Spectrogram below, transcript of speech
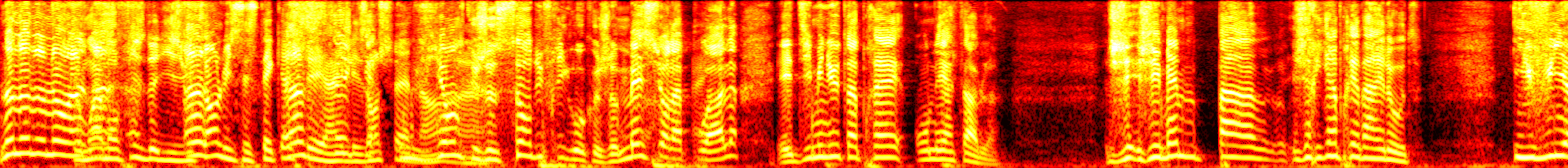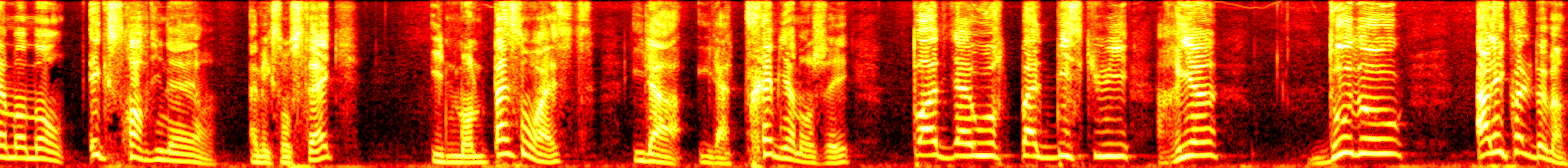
Non, non, non, non. un- Moi, mon fils de 18 un- ans, lui, c'est steak un haché. hein, il steak, les enchaîne. Une hein. viande que je sors du frigo, que je mets sur la poêle, et dix minutes après, on est à table. J'ai même pas, j'ai rien préparé d'autre. Il vit un moment extraordinaire avec son steak. Il ne demande pas son reste. Il a, il a très bien mangé. Pas de yaourt, pas de biscuits, rien. Dodo à l'école demain.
